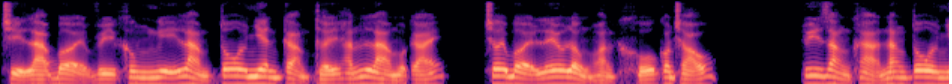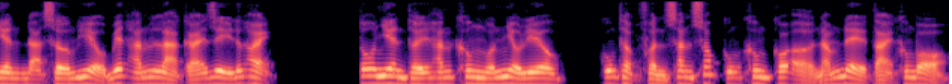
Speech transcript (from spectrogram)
chỉ là bởi vì không nghĩ làm tô nhiên cảm thấy hắn là một cái, chơi bời lêu lổng hoàn khố con cháu. Tuy rằng khả năng tô nhiên đã sớm hiểu biết hắn là cái gì đức hạnh. Tô nhiên thấy hắn không muốn nhiều liêu, cũng thập phần săn sóc cũng không có ở nắm đề tài không bỏ.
